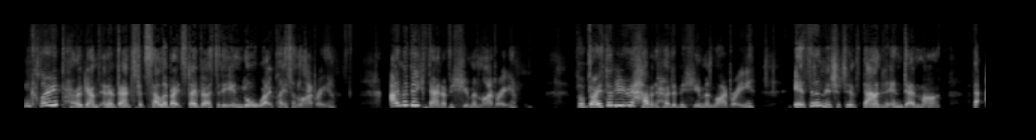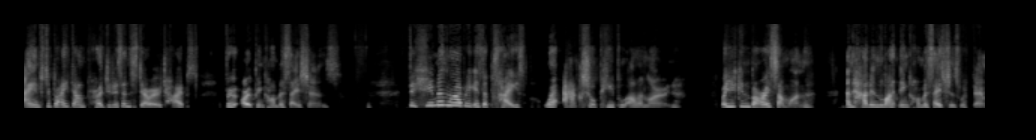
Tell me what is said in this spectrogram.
Include programs and events that celebrates diversity in your workplace and library. I'm a big fan of the Human Library. For those of you who haven't heard of the Human Library, it's an initiative founded in Denmark that aims to break down prejudice and stereotypes through open conversations. The Human Library is a place where actual people are alone, where you can borrow someone, and have enlightening conversations with them,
